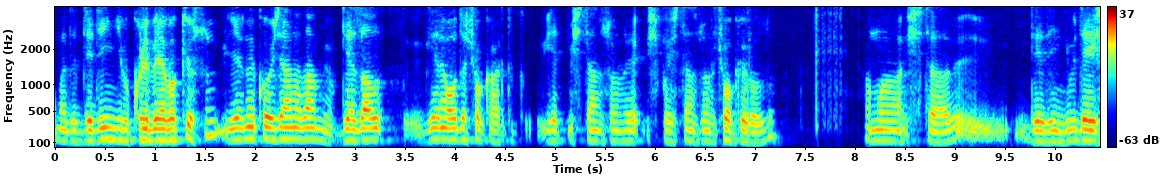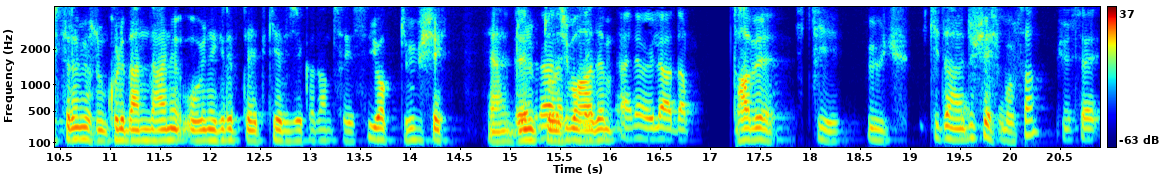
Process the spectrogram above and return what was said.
Ama da dediğin gibi kulübeye bakıyorsun yerine koyacağın adam yok. Gezal gene o da çok artık 70'ten sonra iş başından sonra çok yoruldu. Ama işte abi dediğin gibi değiştiremiyorsun. Kulübende hani oyuna girip de etki edecek adam sayısı yok gibi bir şey. Yani dönüp dolaşıp Adem yani öyle adam. Tabii 2 3 2 tane düşeş bulsan. Mümkünse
